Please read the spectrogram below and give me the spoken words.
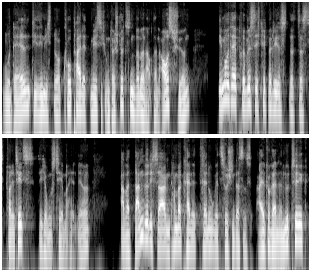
Modellen, die sie nicht nur Copilot-mäßig unterstützen, sondern auch dann ausführen. Im Modell prämisslich kriegt man natürlich das, das, das Qualitätssicherungsthema hin. Ja? Aber dann würde ich sagen, haben wir keine Trennung mehr zwischen, das ist einfache Analytik,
